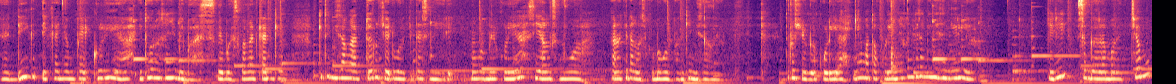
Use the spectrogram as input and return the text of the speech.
jadi ketika nyampe kuliah itu rasanya bebas bebas banget kan kayak kita bisa ngatur jadwal kita sendiri. Mau ambil kuliah siang semua karena kita nggak suka bangun pagi misalnya. Terus juga kuliahnya mata kuliahnya kan kita milih sendiri ya. Jadi segala macam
